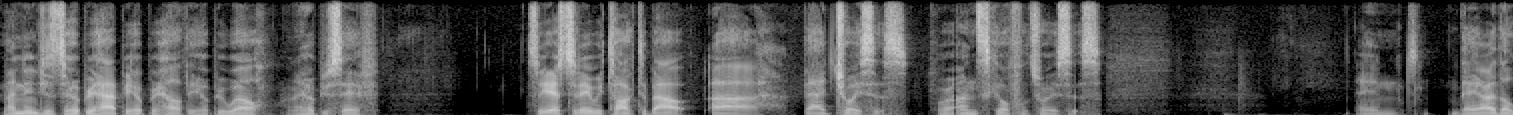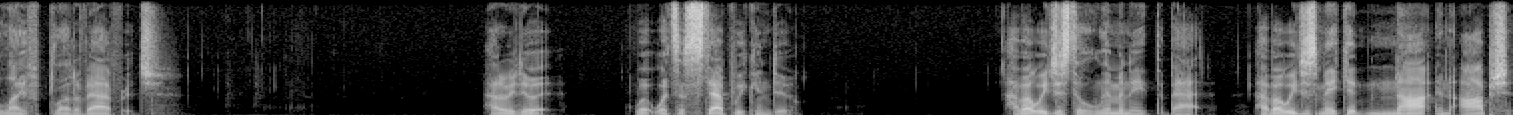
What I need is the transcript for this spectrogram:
My ninjas, I hope you're happy, hope you're healthy, hope you're well, and I hope you're safe. So, yesterday we talked about uh, bad choices or unskillful choices. And they are the lifeblood of average. How do we do it? What, what's a step we can do? How about we just eliminate the bad? How about we just make it not an option?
